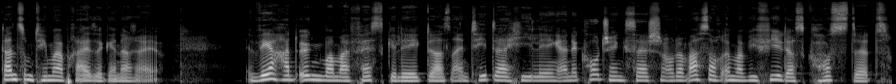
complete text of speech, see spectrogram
dann zum Thema Preise generell. Wer hat irgendwann mal festgelegt, dass ein Theta Healing, eine Coaching Session oder was auch immer, wie viel das kostet?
